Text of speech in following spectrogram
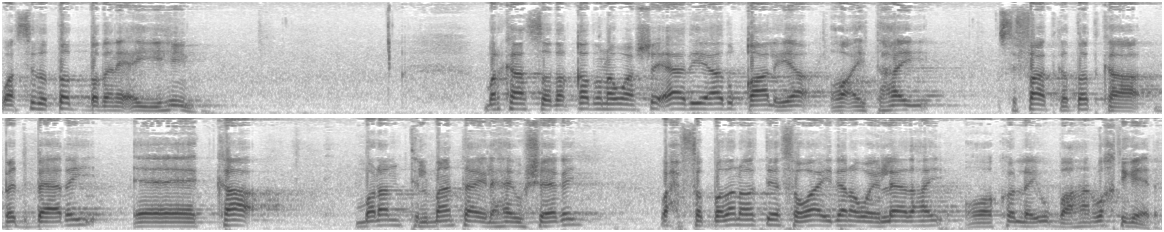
Waa sida dad badani ay yihiin. Markaa sadaqaduna waa shay aad iyo aada u qaaliya oo ay tahay sifaadka dadka badbaaday ee ka maran tilmaantaa ilaahay uu sheegay. Wax badanoo dee fawaa'idana way leedahay oo kollay u baahan wakhtigeeda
